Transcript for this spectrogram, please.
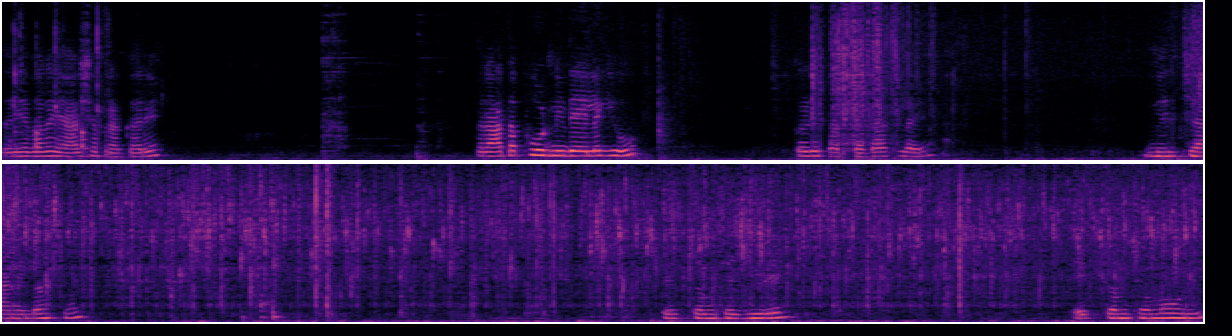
तर हे बघा या अशा प्रकारे. तर आता फोडणी द्यायला घेऊ. कढीपत्ता टाकलाय. मिरची आणि लसूण. एक चमचा जिरे. एक चमचा मोहरी.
